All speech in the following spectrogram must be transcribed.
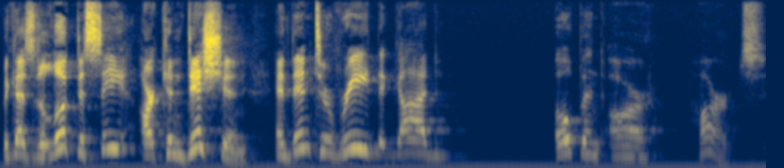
Because to look to see our condition and then to read that God opened our hearts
